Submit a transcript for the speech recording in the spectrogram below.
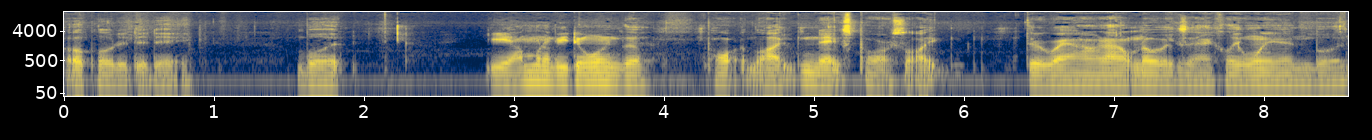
to upload it today. But, yeah, I'm to be doing the part, like, next parts, like, throughout. I don't know exactly when, but,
